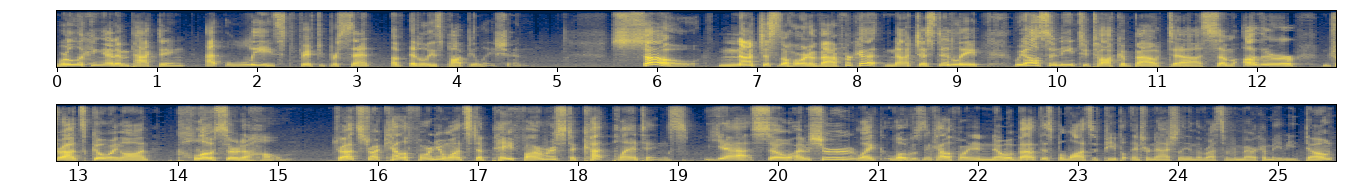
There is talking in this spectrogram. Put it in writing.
we're looking at impacting at least 50% of Italy's population. So, not just the Horn of Africa, not just Italy. We also need to talk about uh, some other droughts going on closer to home. Drought struck California wants to pay farmers to cut plantings. Yeah, so I'm sure like locals in California know about this, but lots of people internationally in the rest of America maybe don't.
